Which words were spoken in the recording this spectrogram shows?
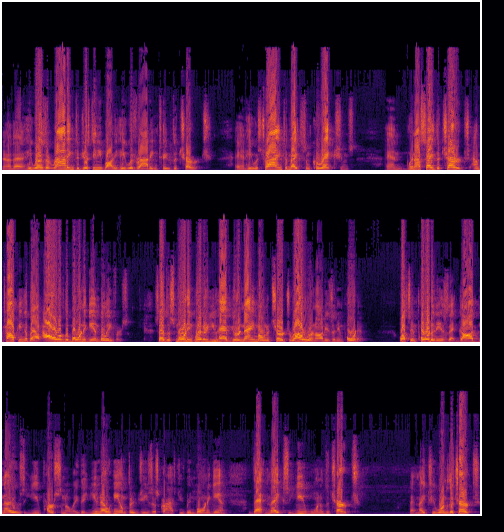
Now, that, he wasn't writing to just anybody, he was writing to the church. And he was trying to make some corrections. And when I say the church, I'm talking about all of the born again believers. So this morning, whether you have your name on a church roll or not isn't important. What's important is that God knows you personally, that you know Him through Jesus Christ. You've been born again. That makes you one of the church. That makes you one of the church.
